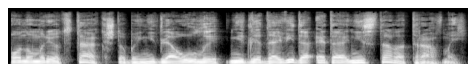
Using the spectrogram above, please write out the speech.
Он умрет так, чтобы ни для Улы, ни для Давида это не стало травмой.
